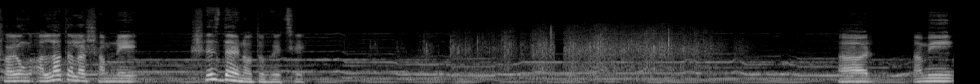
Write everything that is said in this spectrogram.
স্বয়ং আল্লাহ তালার সামনে সেজদায় নত হয়েছে। আর আমি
